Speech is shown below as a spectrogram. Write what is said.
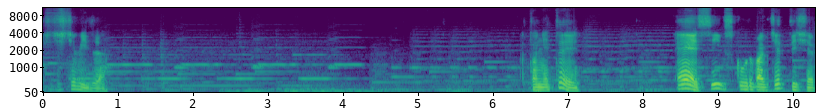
Przecież cię widzę. A to nie ty. E, Six, kurwa, gdzie ty się...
